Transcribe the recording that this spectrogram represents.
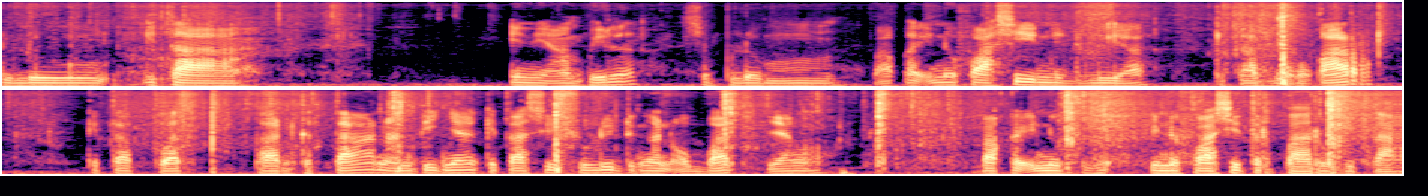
dulu kita ini ambil sebelum pakai inovasi ini dulu ya. Kita bongkar kita buat bahan getah nantinya kita susuli dengan obat yang pakai inovasi terbaru kita.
